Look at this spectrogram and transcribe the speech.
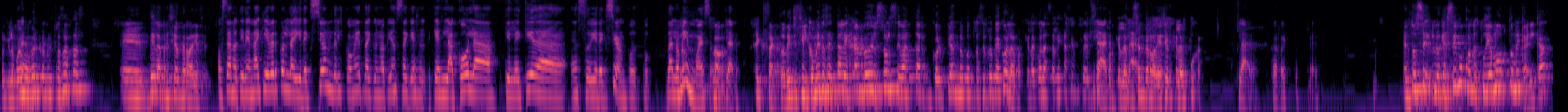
porque lo podemos ver con nuestros ojos, eh, de la presión de radiación. O sea, no tiene nada que ver con la dirección del cometa, que uno piensa que es, que es la cola que le queda en su dirección. Da lo mismo eso, claro. Exacto. De hecho, si el cometa se está alejando del Sol, se va a estar golpeando contra su propia cola, porque la cola se aleja siempre del Sol, porque es la presión de radiación que la empuja. Claro, correcto, claro. Entonces, lo que hacemos cuando estudiamos optomecánica,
